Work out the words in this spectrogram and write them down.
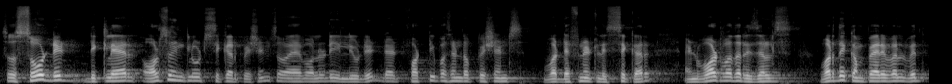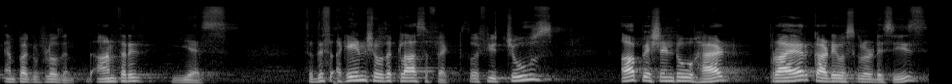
So, so did DECLARE also include sicker patients. So I have already alluded that 40% of patients were definitely sicker. And what were the results? Were they comparable with empagliflozin? The answer is yes. So this again shows a class effect. So if you choose a patient who had prior cardiovascular disease,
